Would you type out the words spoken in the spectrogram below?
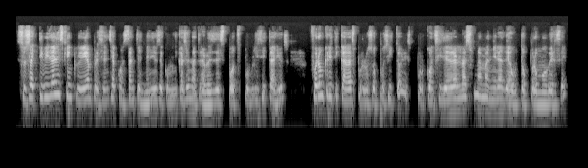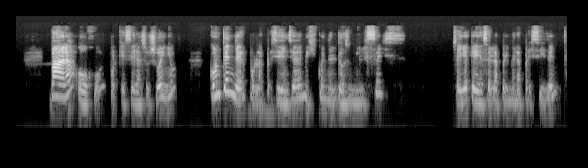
sus actividades que incluían presencia constante en medios de comunicación a través de spots publicitarios fueron criticadas por los opositores por considerarlas una manera de autopromoverse para, ojo, porque ese era su sueño, contender por la presidencia de México en el 2006. O sea, ella quería ser la primera presidenta.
